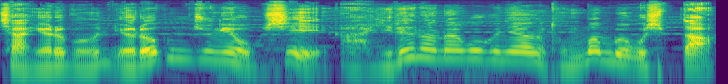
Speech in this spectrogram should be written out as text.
자, 여러분, 여러분 중에 혹시 아, 일은 안 하고 그냥 돈만 벌고 싶다.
